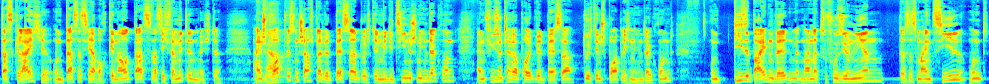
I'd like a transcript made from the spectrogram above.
das Gleiche. Und das ist ja auch genau das, was ich vermitteln möchte. Ein Sportwissenschaftler wird besser durch den medizinischen Hintergrund, ein Physiotherapeut wird besser durch den sportlichen Hintergrund. Und diese beiden Welten miteinander zu fusionieren, das ist mein Ziel und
